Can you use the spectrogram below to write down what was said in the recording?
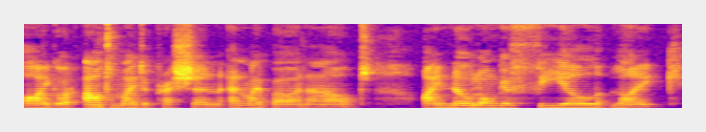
I got out of my depression and my burnout. I no longer feel like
